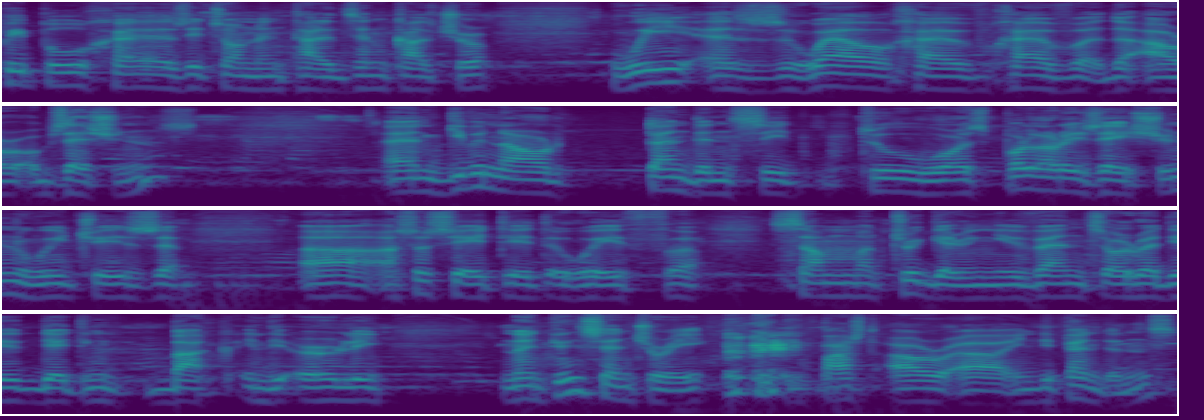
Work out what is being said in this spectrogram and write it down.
people has its own mentalities and culture. We as well have have the, our obsessions, and given our tendency towards polarization, which is uh, associated with uh, some triggering events already dating back in the early 19th century, past our uh, independence.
